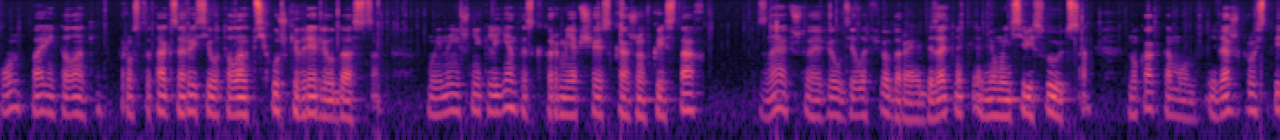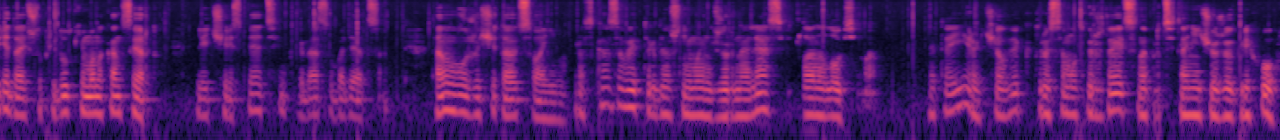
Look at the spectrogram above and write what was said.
Он парень талантлив. Просто так зарыть его талант психушки вряд ли удастся. Мои нынешние клиенты, с которыми я общаюсь, скажем, в крестах, знают, что я вел дело Федора и обязательно о нем интересуются. Ну как там он? И даже просят передать, что придут к нему на концерт. Лет через пять, когда освободятся. Там его уже считают своим. Рассказывает тогдашний менеджер ноля Светлана Лосева. Это Ира, человек, который самоутверждается на процветании чужих грехов.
